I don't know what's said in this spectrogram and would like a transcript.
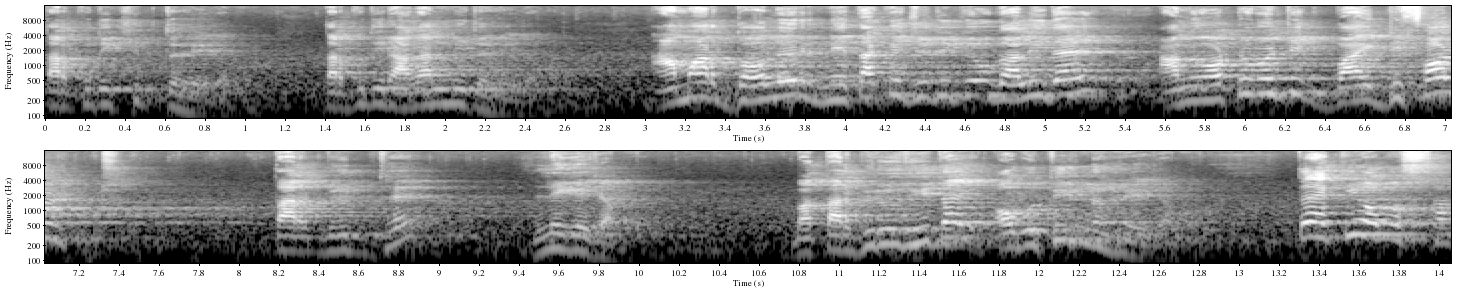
তার প্রতি ক্ষিপ্ত হয়ে যাব, তার প্রতি রাগান্বিত হয়ে যাব। আমার দলের নেতাকে যদি কেউ গালি দেয়, আমি অটোমেটিক বাই ডিফল্ট তার বিরুদ্ধে লেগে যাব। বা তার বিরোধিতায় অবতীর্ণ হয়ে যাব। তো একই অবস্থা।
